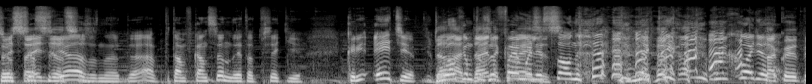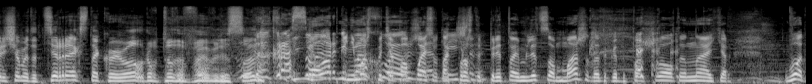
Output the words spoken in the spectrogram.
То есть все связано, да. Там в конце этот всякие кри- эти Да, Welcome to the Family. Son выходят. Такой, причем этот Тирекс такой, welcome to the family, son. Ну, И кроссовер лапка не может по тебе неплохой попасть, вот так просто перед твоим лицом машет, да такой, да пошел ты нахер. Вот,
